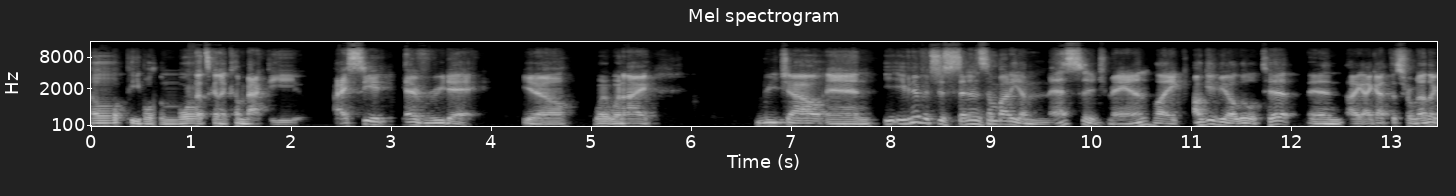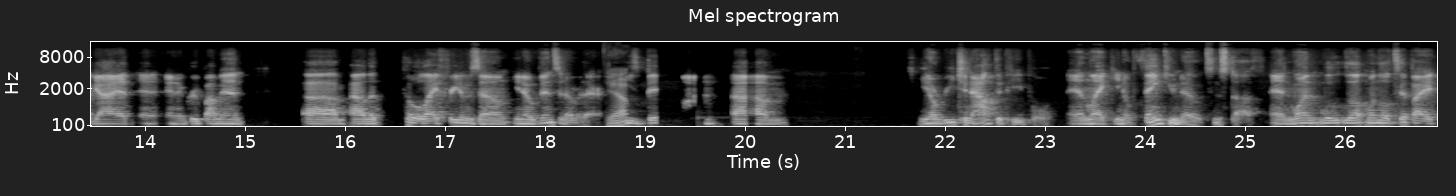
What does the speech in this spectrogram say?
help people the more that's going to come back to you I see it every day, you know, when, when I reach out and even if it's just sending somebody a message, man, like I'll give you a little tip. And I, I got this from another guy in, in a group I'm in um, out of the Total Life Freedom Zone, you know, Vincent over there. Yeah. He's big on, um, you know, reaching out to people and like, you know, thank you notes and stuff. And one, one little tip I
